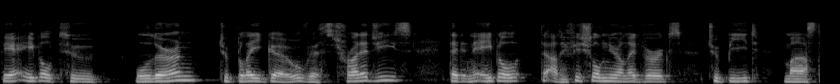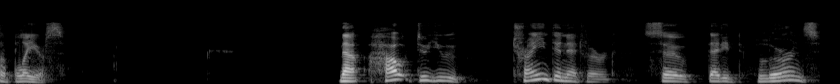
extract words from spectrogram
They are able to learn to play Go with strategies that enable the artificial neural networks to beat master players. Now, how do you train the network so that it learns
